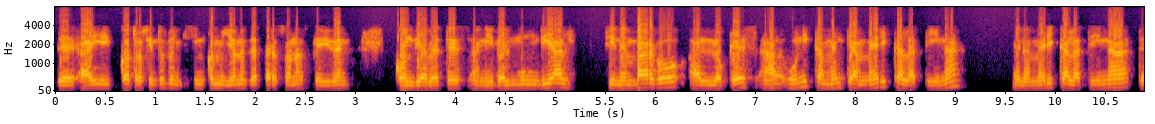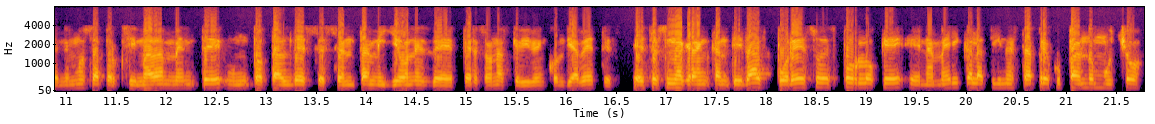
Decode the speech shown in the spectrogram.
de, hay 425 millones de personas que viven con diabetes a nivel mundial. Sin embargo, a lo que es únicamente América Latina, en América Latina tenemos aproximadamente un total de 60 millones de personas que viven con diabetes. Esta es una gran cantidad, por eso es por lo que en América Latina está preocupando mucho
